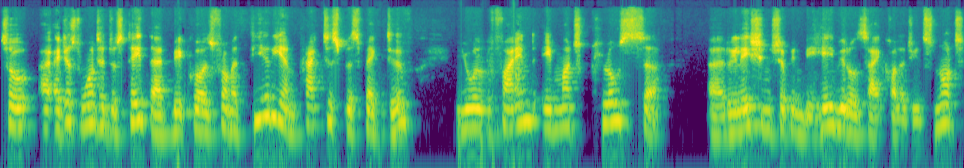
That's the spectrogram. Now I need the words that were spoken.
So I just wanted to state that because from a theory and practice perspective, you will find a much closer uh, relationship in behavioral psychology. It's not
